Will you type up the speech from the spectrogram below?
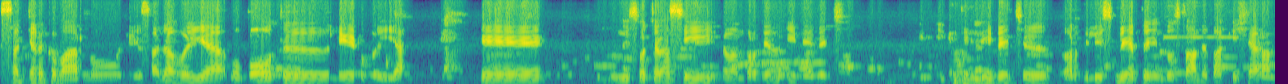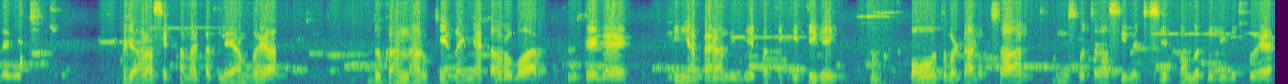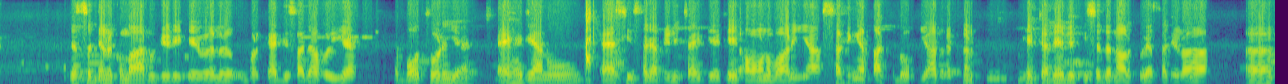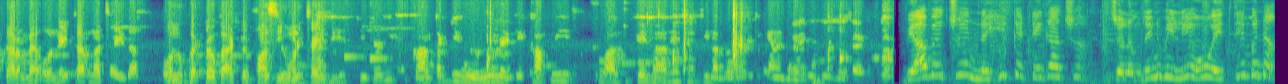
ਸੱਜਣ ਕੁਮਾਰ ਨੂੰ ਜਿਹੜੀ ਸਜ਼ਾ ਹੋਈ ਆ, ਉਹ ਬਹੁਤ ਲੇਟ ਹੋਈ ਆ ਕਿ 1984 ਨਵੰਬਰ ਦੇ ਮਹੀਨੇ ਵਿੱਚ ਦਿੱਲੀ ਵਿੱਚ ਔਰ ਦਿੱਲੀ ਸਮੇਤ ਹਿੰਦੁਸਤਾਨ ਦੇ ਬਾਕੀ ਸ਼ਹਿਰਾਂ ਦੇ ਵਿੱਚ ਹਜ਼ਾਰਾਂ ਸਿੱਖਾਂ ਦਾ ਕਤਲੇਆਮ ਹੋਇਆ। ਦੁਕਾਨਾਂ ਰੁਕੀਆਂ ਗਈਆਂ, ਕਾਰੋਬਾਰ ਲੁੱਟੇ ਗਏ, ਧੀਆਂ ਭੈਣਾਂ ਦੀ ਬੇਪਤੀ ਕੀਤੀ ਗਈ। ਬਹੁਤ ਵੱਡਾ ਨੁਕਸਾਨ 1984 ਵਿੱਚ ਸਿੱਖ ਕੌਮ ਦਿੱਲੀ ਵਿੱਚ ਹੋਇਆ। ਤੇ ਸੱਜਣ ਕੁਮਾਰ ਨੂੰ ਜਿਹੜੀ ਕੇਵਲ ਉਮਰ ਕੈਦ ਦੀ ਸਜ਼ਾ ਹੋਈ ਹੈ ਬਹੁਤ ਥੋੜੀ ਹੈ। ਇਹੋ ਜਿਹਿਆਂ ਨੂੰ ਐਸੀ ਸਜ਼ਾ ਦੇਣੀ ਚਾਹੀਦੀ ਹੈ ਕਿ ਆਉਣ ਵਾਲੀਆਂ ਸਦੀਆਂ ਤੱਕ ਲੋਕ ਯਾਦ ਰੱਖਣ ਕਿ ਕਦੇ ਵੀ ਕਿਸੇ ਦੇ ਨਾਲ ਕੋਈ ਐਸਾ ਜਿਹੜਾ ਕਰਮ ਹੈ ਉਹ ਨਹੀਂ ਕਰਨਾ ਚਾਹੀਦਾ। ਉਹਨੂੰ ਘੱਟੋ ਘੱਟ ਫਾਂਸੀ ਹੋਣੀ ਚਾਹੀਦੀ ਹੈ। ਠੀਕ ਹੈ ਜੀ। ਕਾਲ ਤੱਕ ਦੀ ਹੋਣ ਨੂੰ ਲੈ ਕੇ ਕਾਫੀ ਸਵਾਲ ਚੁੱਕੇ ਜਾ ਰਹੇ ਸੱਚੀ ਲੱਗੋ ਕੀ ਕਹਿਣਾ ਚਾਹੁੰਦੇ ਵਿਆਹ ਵਿੱਚ ਨਹੀਂ ਕੱਟੇਗਾ ਚਾ ਜਨਮ ਦਿਨ ਵੀ ਲਿਓ ਇੱਥੇ ਮਨਾ।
